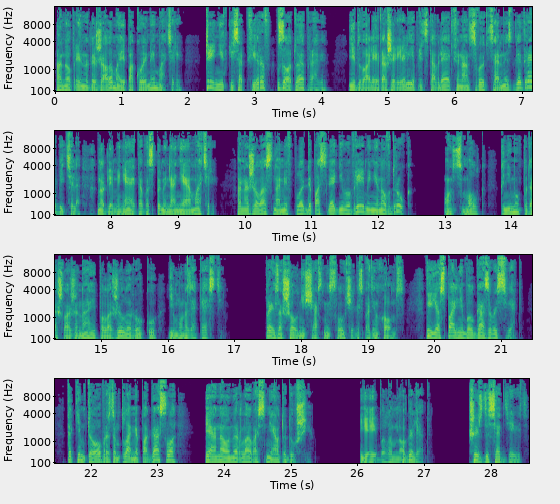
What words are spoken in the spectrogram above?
Оно принадлежало моей покойной матери. Три нитки сапфиров в золотой оправе. Едва ли это ожерелье представляет финансовую ценность для грабителя, но для меня это воспоминание о матери. Она жила с нами вплоть до последнего времени, но вдруг...» Он смолк, к нему подошла жена и положила руку ему на запястье. «Произошел несчастный случай, господин Холмс. В ее спальне был газовый свет. Каким-то образом пламя погасло, и она умерла во сне от удушья. Ей было много лет. Шестьдесят девять.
